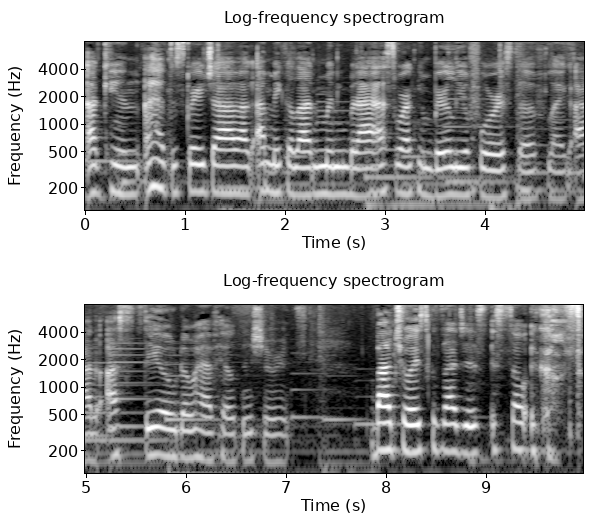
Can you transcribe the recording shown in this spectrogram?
I can I have this great job. I, I make a lot of money, but I, I swear I can barely afford stuff. Like I, I still don't have health insurance by choice because I just it's so it costs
